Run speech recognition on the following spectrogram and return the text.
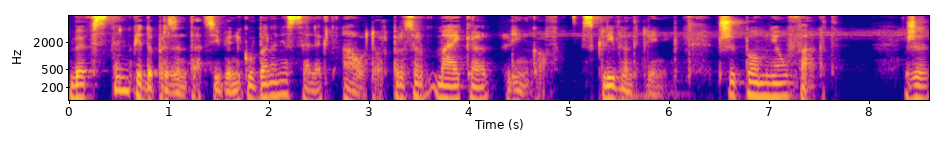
We wstępie do prezentacji wyników badania Select autor, profesor Michael Linkoff z Cleveland Clinic, przypomniał fakt, że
